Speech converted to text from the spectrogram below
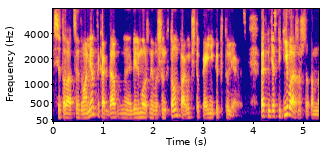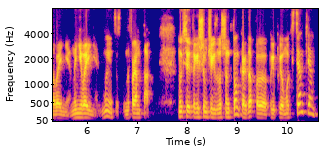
ситуацию до момента, когда вельможный Вашингтон поручит Украине капитулировать. Поэтому, дескать, не важно, что там на войне, на не войне, мы сказать, на фронтах. Мы все это решим через Вашингтон, когда припрем их к стенке.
